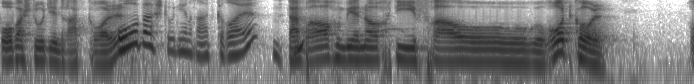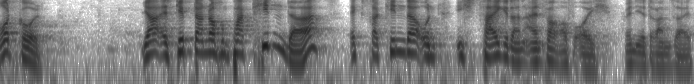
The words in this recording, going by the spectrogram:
Oberstudienrat Groll. Oberstudienrat Groll. Dann brauchen wir noch die Frau Rotkohl. Rotkohl. Ja, es gibt dann noch ein paar Kinder, extra Kinder, und ich zeige dann einfach auf euch, wenn ihr dran seid.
